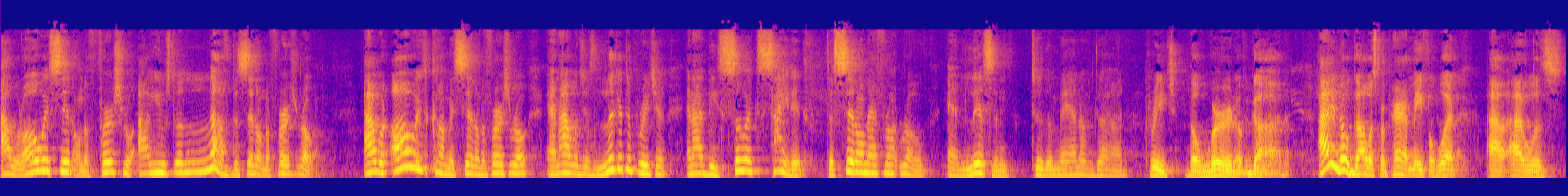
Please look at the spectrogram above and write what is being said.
I would always sit on the first row. I used to love to sit on the first row. I would always come and sit on the first row, and I would just look at the preacher, and I'd be so excited to sit on that front row and listen to the man of God preach the word of God. I didn't know God was preparing me for what I, I was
